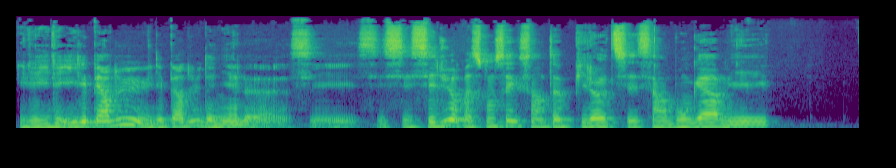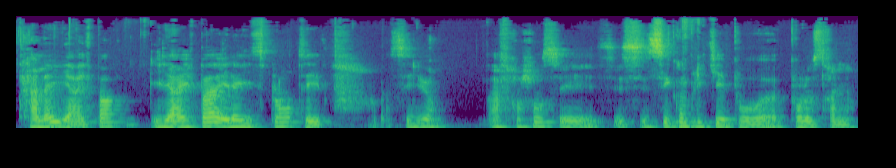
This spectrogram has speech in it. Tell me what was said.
il, est, il, est, perdu, il est perdu Daniel. C'est dur parce qu'on sait que c'est un top pilote, c'est un bon gars, mais là il n'y arrive pas. Il n'y arrive pas et là il se plante et c'est dur. Ah, franchement c'est compliqué pour, pour l'Australien.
